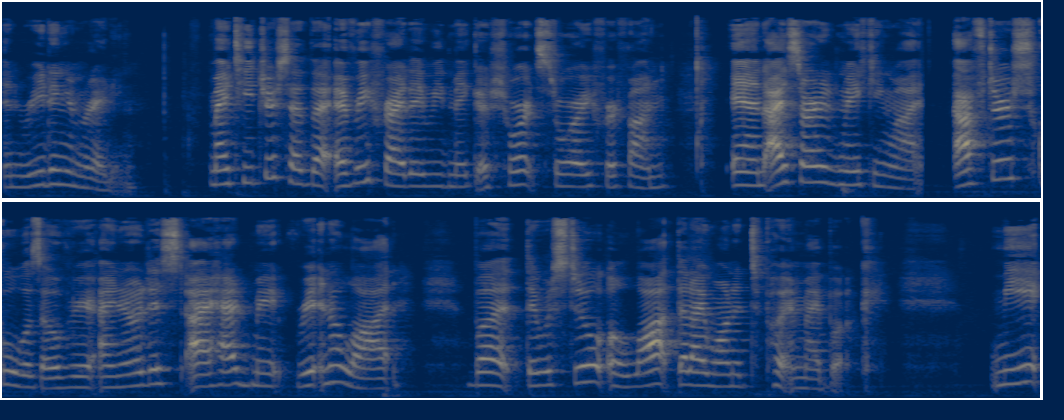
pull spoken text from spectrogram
and reading and writing. My teacher said that every Friday we'd make a short story for fun, and I started making mine. After school was over, I noticed I had ma- written a lot, but there was still a lot that I wanted to put in my book. Me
